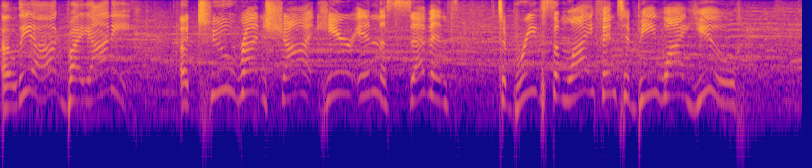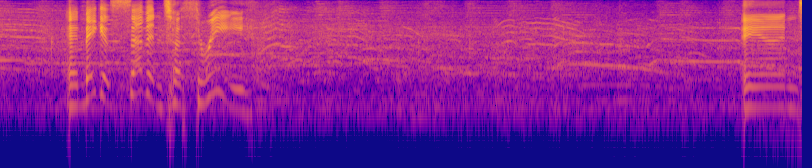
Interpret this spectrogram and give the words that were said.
Aliyah a two-run shot here in the seventh to breathe some life into BYU and make it seven to three. And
